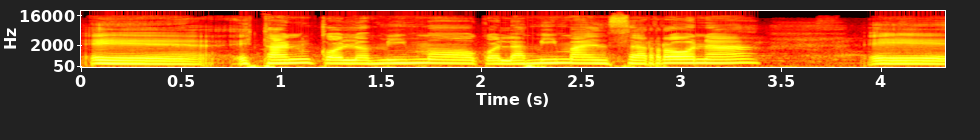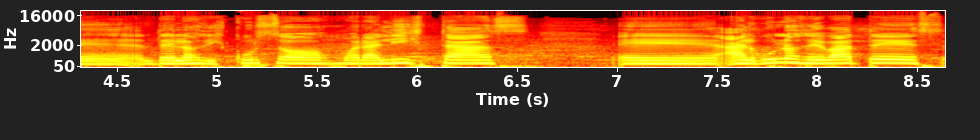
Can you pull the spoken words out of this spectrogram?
Eh, están con, los mismo, con la misma encerrona eh, de los discursos moralistas, algunos debates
